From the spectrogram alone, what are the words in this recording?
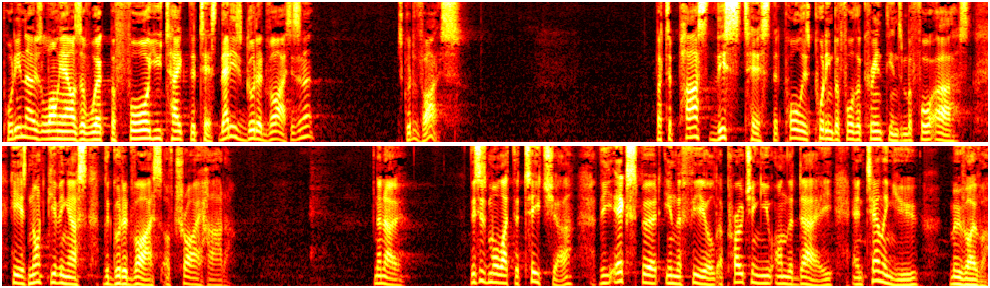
Put in those long hours of work before you take the test. That is good advice, isn't it? It's good advice. But to pass this test that Paul is putting before the Corinthians and before us, he is not giving us the good advice of try harder. No, no. This is more like the teacher, the expert in the field, approaching you on the day and telling you, move over.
